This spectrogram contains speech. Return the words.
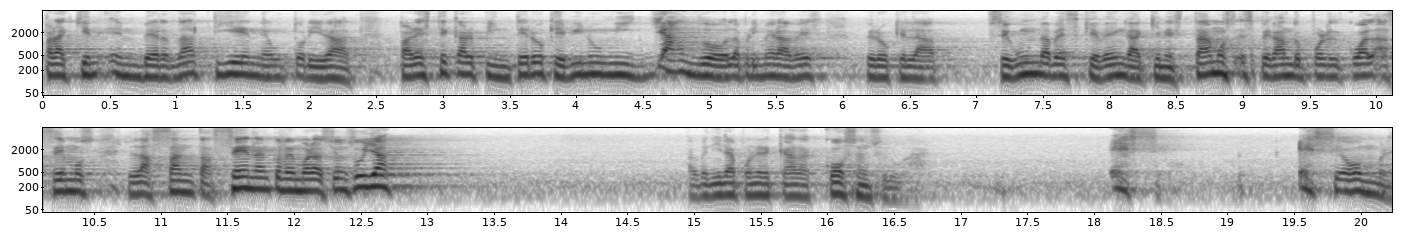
para quien en verdad tiene autoridad, para este carpintero que vino humillado la primera vez, pero que la segunda vez que venga, a quien estamos esperando, por el cual hacemos la Santa Cena en conmemoración suya, a venir a poner cada cosa en su lugar. Ese, ese hombre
